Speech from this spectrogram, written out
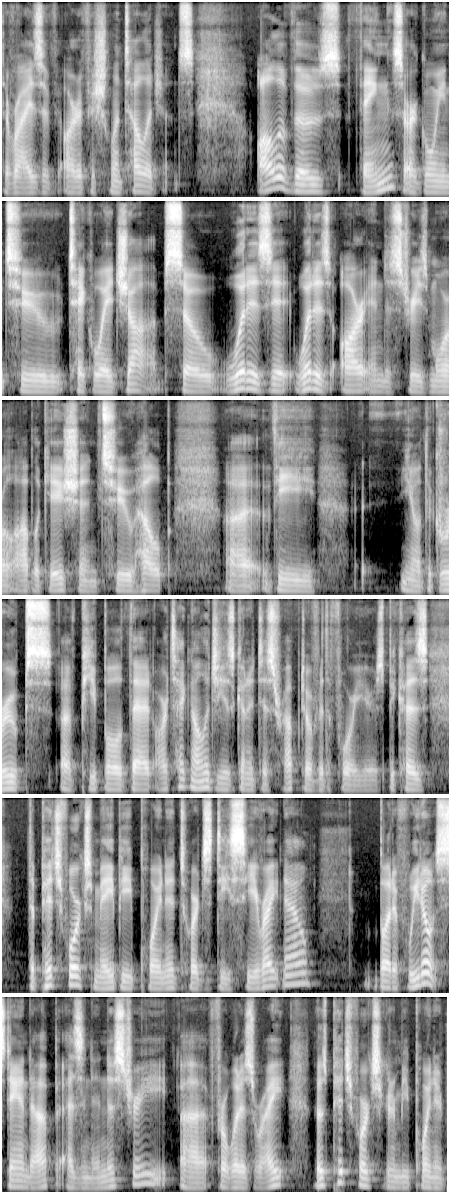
the rise of artificial intelligence. All of those things are going to take away jobs. So, what is it? What is our industry's moral obligation to help uh, the you know the groups of people that our technology is going to disrupt over the four years because the pitchforks may be pointed towards DC right now, but if we don't stand up as an industry uh, for what is right, those pitchforks are going to be pointed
